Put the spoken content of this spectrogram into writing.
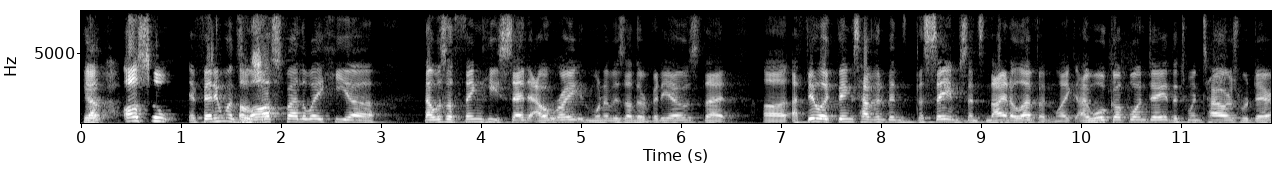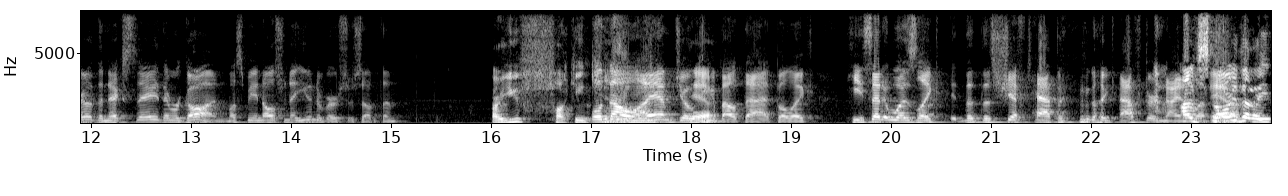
Yeah. Also, If anyone's Oh, so- lost, by the way, he uh, that was a thing he said outright in one of his other videos that. Uh, I feel like things haven't been the same since 9-11. Like, I woke up one day, the Twin Towers were there. The next day, they were gone. Must be an alternate universe or something. are you fucking? Well, no, me? I am joking Yeah. about that, but like he said, it was like the the shift happened like after 9/11. I'm sorry Yeah. that I.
